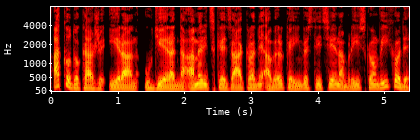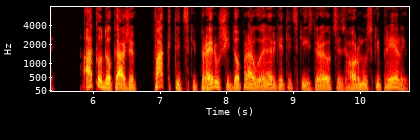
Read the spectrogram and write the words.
Ako dokáže Irán udierať na americké základne a veľké investície na Blízkom východe? Ako dokáže fakticky prerušiť dopravu energetických zdrojov cez Hormuzský prieliv?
